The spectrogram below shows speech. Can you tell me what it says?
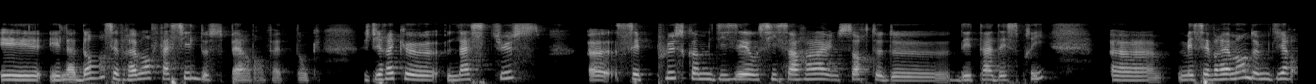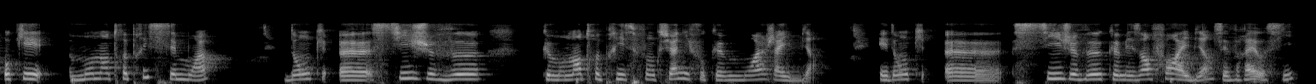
Et, et là-dedans, c'est vraiment facile de se perdre en fait. Donc, je dirais que l'astuce, euh, c'est plus comme disait aussi Sarah, une sorte de d'état d'esprit. Euh, mais c'est vraiment de me dire, ok, mon entreprise, c'est moi. Donc, si je veux que mon entreprise fonctionne, il faut que moi j'aille bien. Et donc, euh, si je veux que mes enfants aillent bien, c'est vrai aussi,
